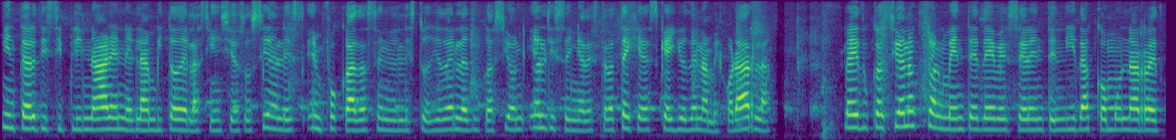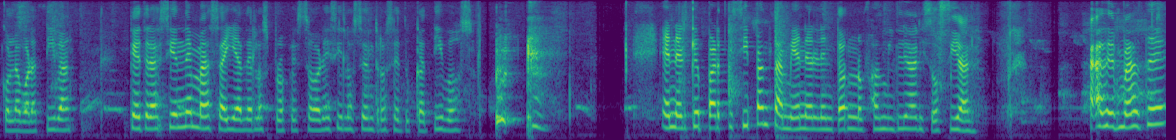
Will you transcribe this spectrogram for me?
interdisciplinar en el ámbito de las ciencias sociales, enfocadas en el estudio de la educación y el diseño de estrategias que ayuden a mejorarla. La educación actualmente debe ser entendida como una red colaborativa que trasciende más allá de los profesores y los centros educativos en el que participan también el entorno familiar y social, además de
